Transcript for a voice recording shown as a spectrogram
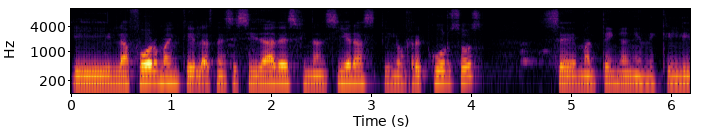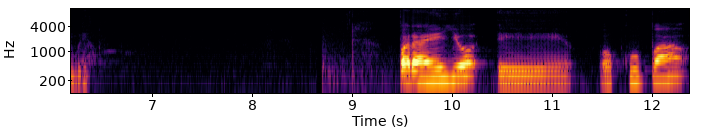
y la forma en que las necesidades financieras y los recursos se mantengan en equilibrio. Para ello eh, ocupa,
